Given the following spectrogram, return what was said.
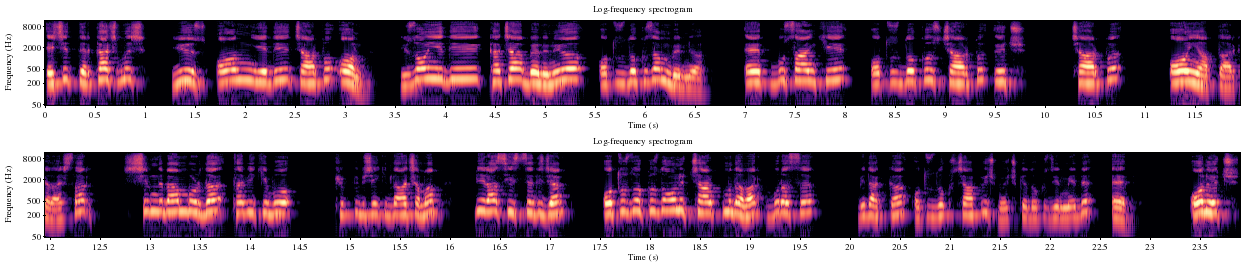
eşittir kaçmış? 117 çarpı 10. 117 kaça bölünüyor? 39'a mı bölünüyor? Evet bu sanki 39 çarpı 3 çarpı 10 yaptı arkadaşlar. Şimdi ben burada tabii ki bu küplü bir şekilde açamam. Biraz hissedeceğim. 39'da 13 çarpımı da var. Burası bir dakika 39 çarpı 3 mü? 3 kere 9 27. Evet. 13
